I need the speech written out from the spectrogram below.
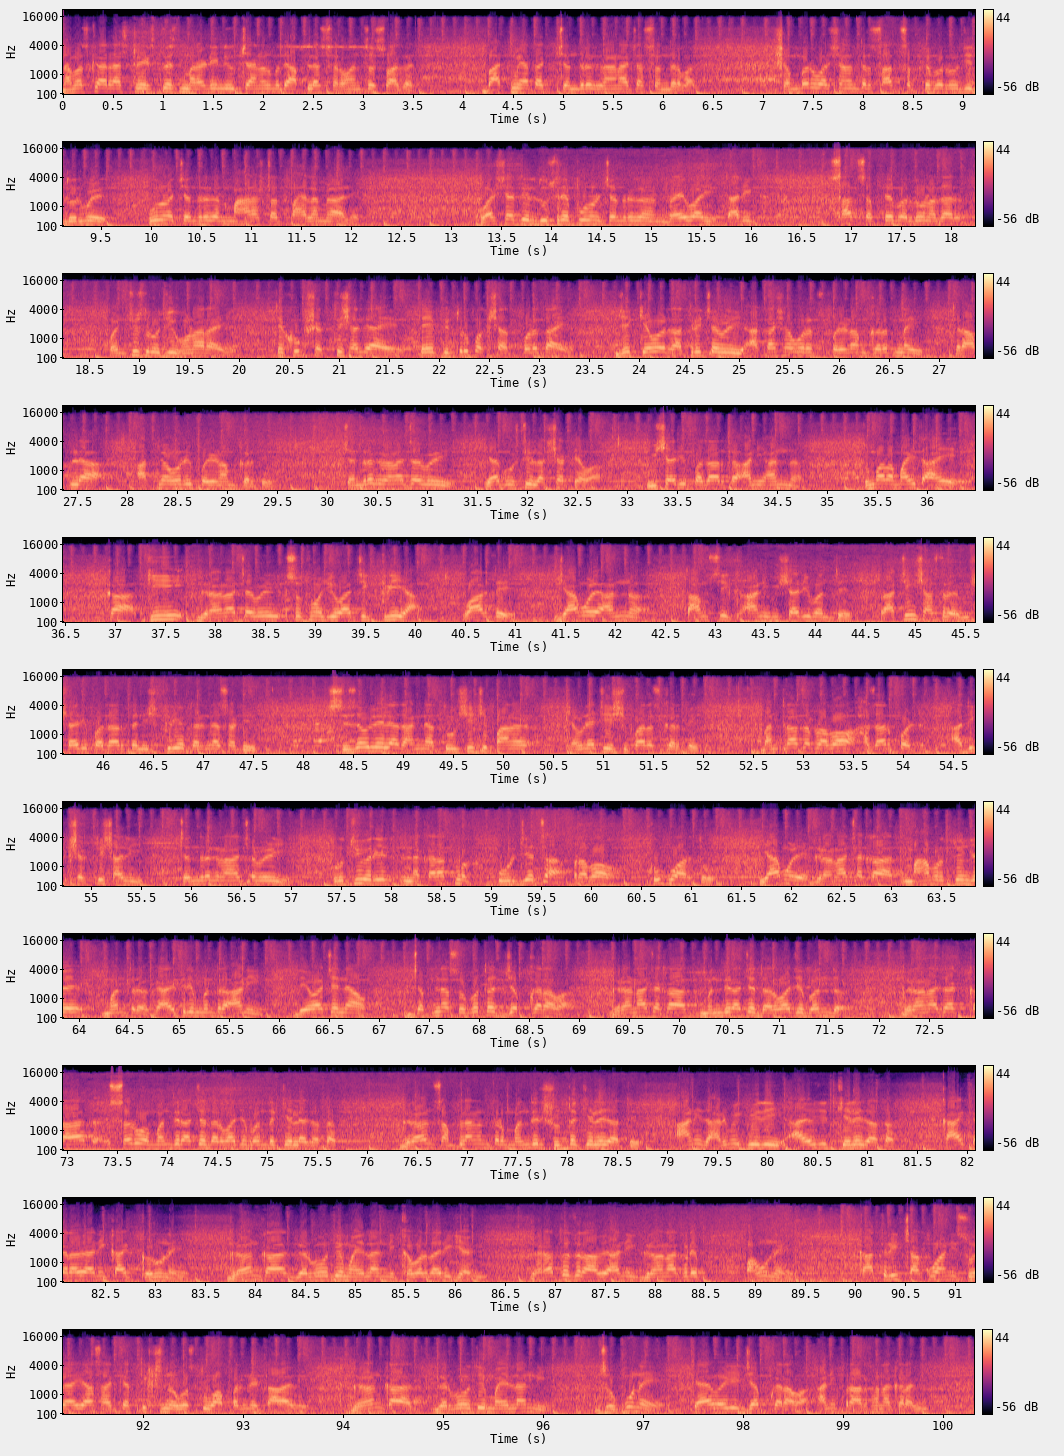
नमस्कार राष्ट्रीय express Marathi news चॅनलमध्ये आपल्या सर्वांचं स्वागत. बातमी आता चंद्रग्रहणाच्या संदर्भात. शंभर वर्षानंतर सात सप्टेंबर रोजी दुर्मिळ पूर्ण चंद्रग्रहण महाराष्ट्रात पाहायला मिळाले. वर्षातील दुसरे पूर्ण चंद्रग्रहण रविवारी तारीख सात सप्टेंबर दोन हजार पंचवीस रोजी होणार आहे. ते खूप शक्तिशाली आहे. ते पितृपक्षात पडत आहे. जे केवळ रात्रीच्या वेळी आकाशावरच परिणाम करत नाही तर आपल्या आत्म्यावरही परिणाम करते. चंद्रग्रहणाच्या वेळी या गोष्टी लक्षात ठेवा. विषारी पदार्थ आणि अन्न. तुम्हाला माहीत आहे का की ग्रहणाच्या वेळी सूक्ष्मजीवाची क्रिया वाढते ज्यामुळे अन्न तामसिक आणि विषारी बनते. प्राचीन शास्त्र विषारी पदार्थ निष्क्रिय करण्यासाठी शिजवलेल्या धान्यात तुळशीची पानं ठेवण्याची शिफारस करते. मंत्राचा प्रभाव हजारपट अधिक शक्तिशाली चंद्रग्रहणाच्या वेळी पृथ्वीवरील नकारात्मक ऊर्जेचा प्रभाव खूप वाढतो. यामुळे ग्रहणाच्या काळात महामृत्युंजय मंत्र गायत्री मंत्र आणि देवाचे नाव जपण्यासोबतच जप करावा. ग्रहणाच्या काळात मंदिराचे दरवाजे बंद. ग्रहणाच्या काळात सर्व मंदिराचे दरवाजे बंद केले जातात. ग्रहण संपल्यानंतर मंदिर शुद्ध केले जाते आणि धार्मिक विधी आयोजित केले जातात. काय करावे आणि काय करू नये? ग्रहण काळात गर्भवती महिलांनी खबरदारी घ्यावी. घरातच राहावे आणि ग्रहणाकडे पाहू नये. कात्री चाकू आणि सोया यासारख्या तीक्ष्ण वस्तू वापरणे टाळावे. ग्रहण काळात गर्भवती महिलांनी झोपू नये. त्याऐवजी जप करावा आणि प्रार्थना करावी.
